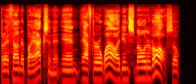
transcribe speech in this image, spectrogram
but I found it by accident. And after a while, I didn't smell it at all. So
